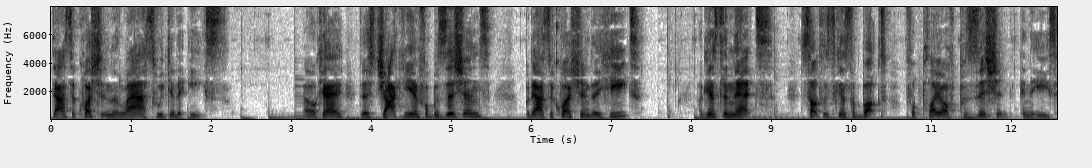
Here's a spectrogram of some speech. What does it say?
That's the question in the last week in the East. Okay, there's jockeying for positions, but that's the question. The Heat against the Nets, Celtics against the Bucks for playoff position in the East.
